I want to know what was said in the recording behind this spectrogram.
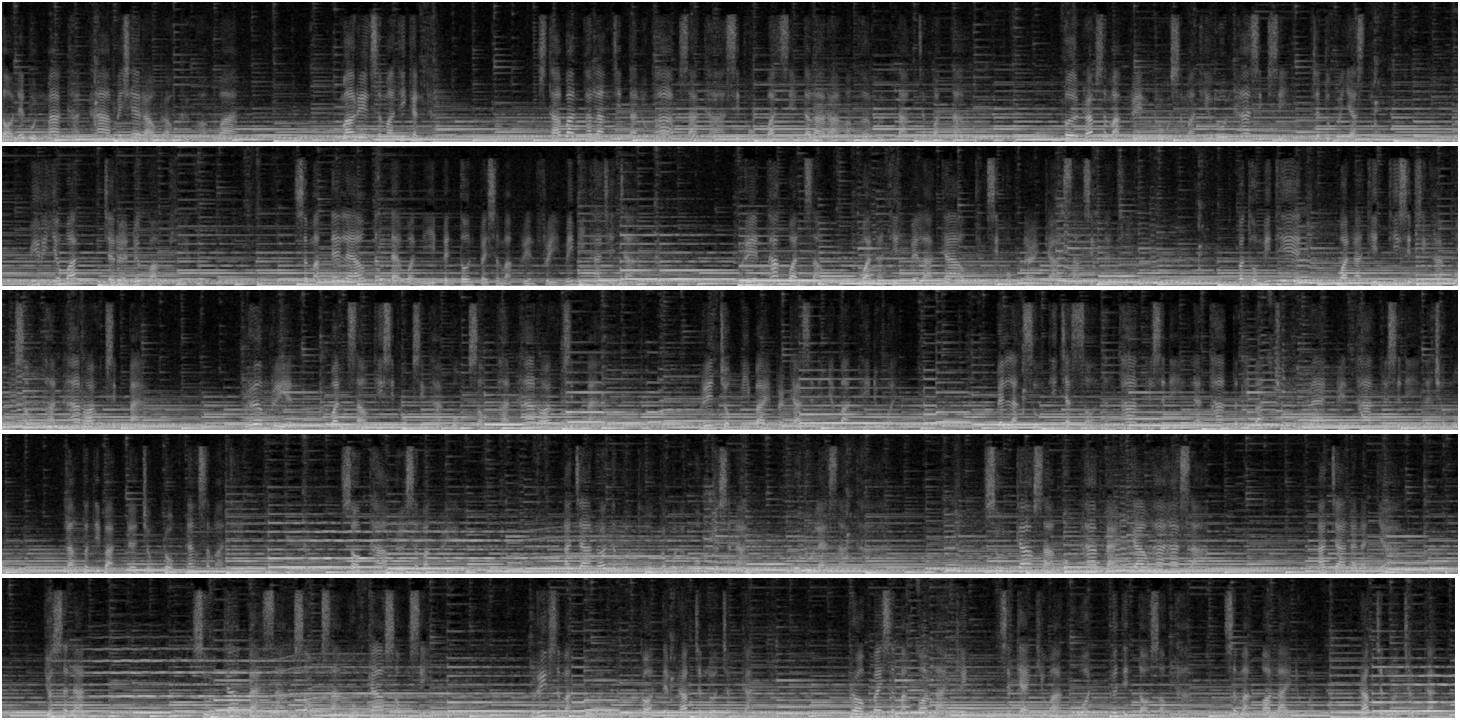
ต่อได้บุญมากขันห้าไม่ใช่เราเราคือความว่าง มาเรียนสมาธิกันเถอะสถาบันพลังจิตานุภาพสาขา 16 วัดศรีตลารามอำเภอเมืองตากจังหวัดตากเปิดรับสมัครเรียนครูสมาธิรุ่น 54 จตุปยัสโนวิริยวัตรเจริญด้วยความเพียรสมัครได้แล้วตั้งแต่วันนี้เป็นต้นไปสมัครเรียนฟรีไม่มีค่าใช้จ่าย เรียนภาควันเสาร์วันอาทิตย์เวลา 9 ถึง 16 นาฬิกา 30 นาทีปฐมนิเทศ วันอาทิตย์ที่ 10 สิงหาคม 2568 เริ่มเรียนวันเสาร์ที่ 16 สิงหาคม 2568 เรียนจบมีใบประกาศนียบัตรให้ด้วย เป็นหลักสูตรที่จัดสอนทั้งภาคทฤษฎีและภาคปฏิบัติชั่วโมงแรกเรียนภาคทฤษฎีและชั่วโมง หลังปฏิบัติเดินจงกรมนั่งสมาธิ สอบถามหรือสมัครเรียน อาจารย์ร้อยตำรวจโทกมลภพยศนันผู้ดูแลสาขา 0936589553 อาจารย์อนัญญายศนัน ก่อนเต็มรับจำนวนจำกัดกรอกใบสมัครออนไลน์คลิก สแกน QR Code เพื่อติดต่อสอบถาม สมัครออนไลน์ด่วน รับจำนวนจำกัด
